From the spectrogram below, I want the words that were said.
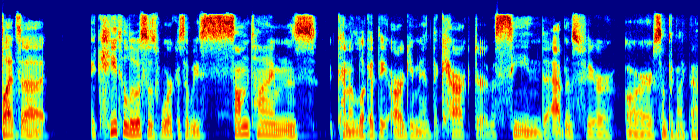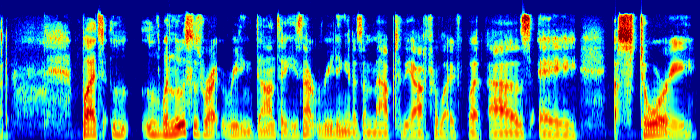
But uh, key to Lewis's work is that we sometimes kind of look at the argument, the character, the scene, the atmosphere, or something like that. But l- when Lewis is reading Dante, he's not reading it as a map to the afterlife, but as a a story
